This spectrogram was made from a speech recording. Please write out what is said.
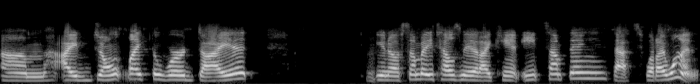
Um i don't like the word diet. You know if somebody tells me that i can't eat something that's what i want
